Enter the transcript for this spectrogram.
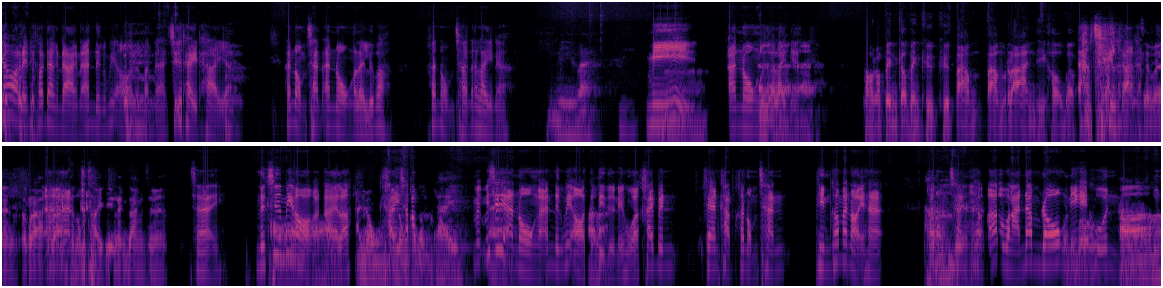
ย่ออะไรที่เขาดังๆนะ อันนึงก็ไม่ออกแล้วก่อนนะ ชื่อไทยๆอะ ขนมชั้นอนงอะไรหรือเปล่า ขนมชั้นอะไรนะ มีไหมมีอนงหรืออะไรเนี่ยอ๋อก็เป็นก็เป็นคือคือตามตามร้านที่เขาแบบดังใช่ไหมร้านร้านขนมไทยที่ดังๆใช่ไหมใช่ นึกชื่อไม่ออกอะตายแล้วใครชอบขนมไทย ไม่ไม่ใช่อนงอะอันนึงไม่ออกติดอยู่ในหัวใครเป็นแฟนคลับขนมชั้นพิมพ์เข้ามาหน่อยฮะ ขนมชั้นยี่ห้อหวานดำรงนี่ไงคุณ คุณ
